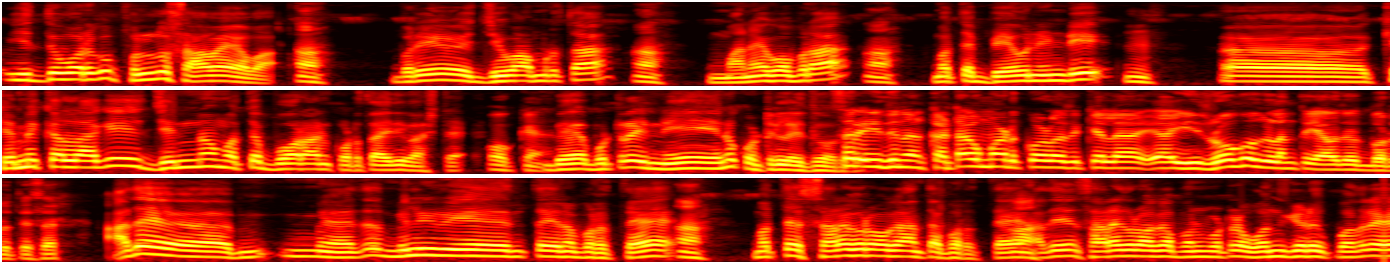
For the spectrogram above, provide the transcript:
ಇದುವರೆಗೂ ಫುಲ್ಲು ಸಾವಯವ ಹಾ. ಬರೀ ಜೀವಾಮೃತ ಹಾ. ಮನೆ ಗೊಬ್ಬರ ಹಾ. ಮತ್ತೆ ಬೇವಿನ ಹಿಂಡಿ ಹ್ಮ್. ಕೆಮಿಕಲ್ ಆಗಿ ಜಿನ್ನು ಮತ್ತೆ ಬೋರಾನ್ ಕೊಡ್ತಾ ಇದೀವಿ ಅಷ್ಟೇ. ಓಕೆ ಬಿಟ್ರೆ ಇನ್ನೇನು ಕೊಟ್ಟಿಲ್ಲ ಇದು ಸರ್ ಇದನ್ನ ಕಟಾವು ಮಾಡ್ಕೊಳ್ಳೋದಕ್ಕೆಲ್ಲ ಈ ರೋಗಗಳಂತ ಯಾವ್ದು ಬರುತ್ತೆ ಸರ್ ಅದೇ ಮಿಲಿರಿ ಅಂತ ಏನೋ ಬರುತ್ತೆ ಮತ್ತೆ ಸರಗ ರೋಗ ಅಂತ ಬರುತ್ತೆ. ಅದೇನು ಸರಗ ರೋಗ ಬಂದ್ಬಿಟ್ರೆ ಒಂದ್ ಗಿಡಕ್ಕೆ ಬಂದ್ರೆ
